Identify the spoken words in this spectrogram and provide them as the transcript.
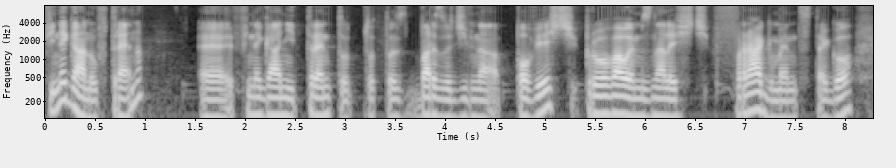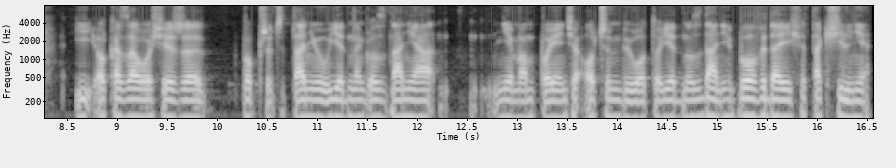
Finneganów Tren, e, Finnegani Tren to, to, to jest bardzo dziwna powieść, próbowałem znaleźć fragment tego i okazało się, że po przeczytaniu jednego zdania nie mam pojęcia o czym było to jedno zdanie, bo wydaje się tak silnie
